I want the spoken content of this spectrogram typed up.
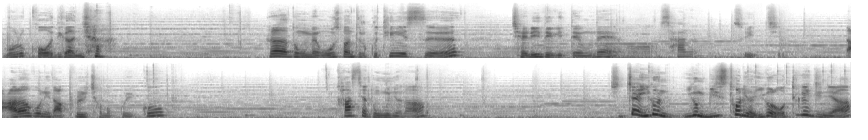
모로코 어디 갔냐? 그라나 동맹 오스만 투르크 튀니스 제리드기 때문에 어, 살수 있지. 아라곤이 나폴리 쳐먹고 있고 카스티아 동문연합. 진짜 이건 이건 미스터리다. 이걸 어떻게 지냐?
